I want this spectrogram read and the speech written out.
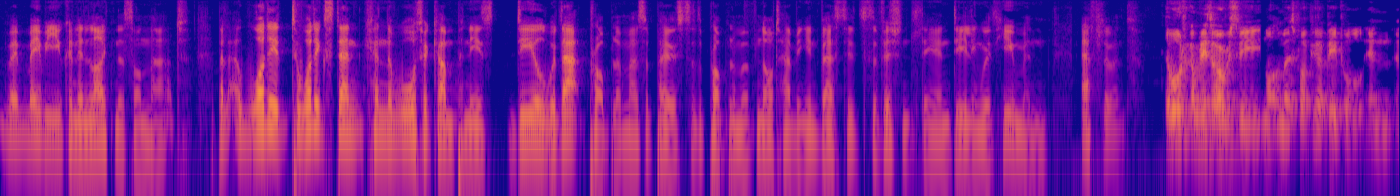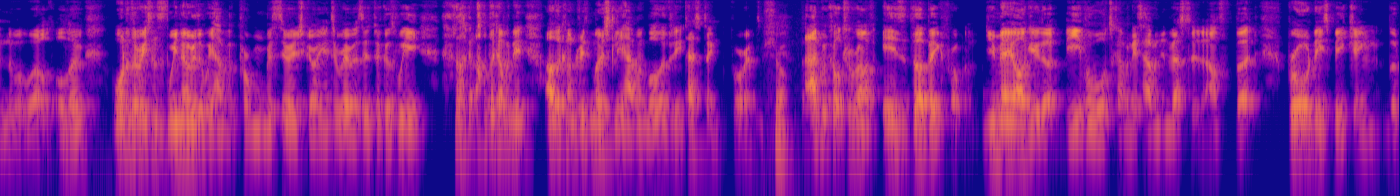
Maybe you can enlighten us on that. But uh, what it, to what extent can the water companies deal with that problem as opposed to the problem of not having invested sufficiently in dealing with human effluent? The water companies are obviously not the most popular people in, in the world. Although one of the reasons we know that we have a problem with sewage going into rivers is because we, like other companies, other countries mostly haven't bothered testing for it. Sure. Agricultural runoff is the big problem. You may argue that the evil water companies haven't invested enough, but broadly speaking, the,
